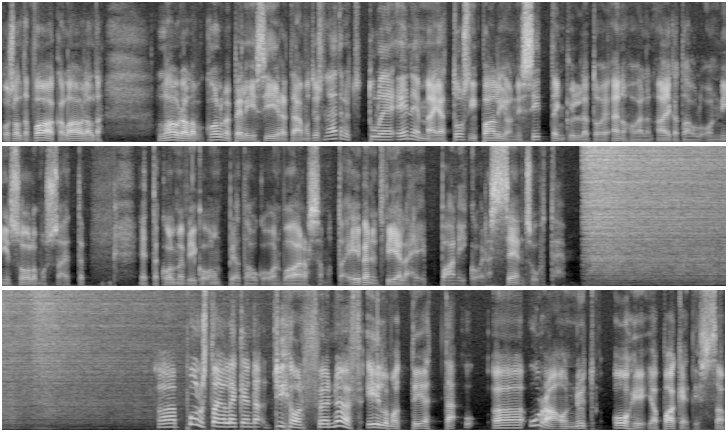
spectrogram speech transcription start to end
osalta vaakalaudalta, laudalla kolme peliä siirretään, mutta jos näitä nyt tulee enemmän ja tosi paljon, niin sitten kyllä toi NHLn aikataulu on niin solmussa, että, että kolme viikon olympiatauko on vaarassa, mutta eipä nyt vielä hei panikoida sen suhteen. Puolustajalegenda Dion Phaneuf ilmoitti, että ura on nyt ohi ja paketissa.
